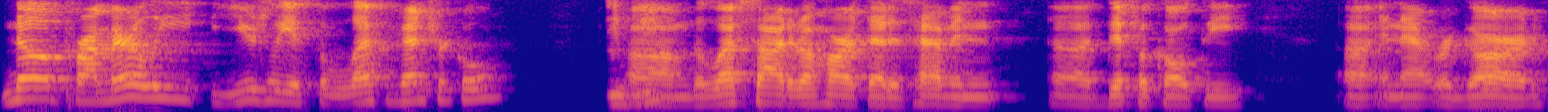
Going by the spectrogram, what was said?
No, primarily, usually it's the left ventricle, mm-hmm. um, the left side of the heart that is having uh, difficulty uh, in that regard.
